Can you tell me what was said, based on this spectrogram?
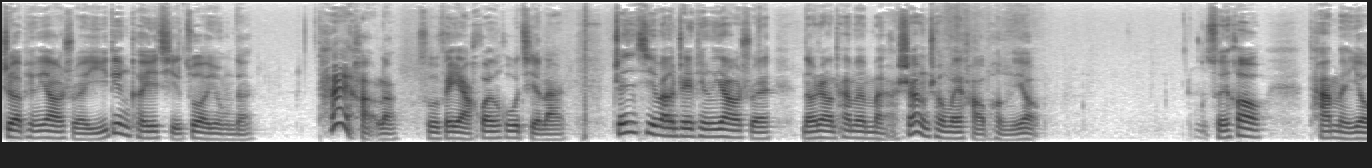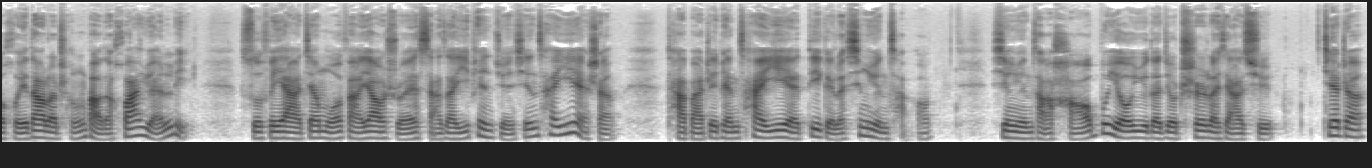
这瓶药水一定可以起作用的。”太好了，苏菲亚欢呼起来，真希望这瓶药水能让他们马上成为好朋友。随后，他们又回到了城堡的花园里。苏菲亚将魔法药水洒在一片卷心菜叶上，她把这片菜叶递给了幸运草。幸运草毫不犹豫的就吃了下去。接着，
